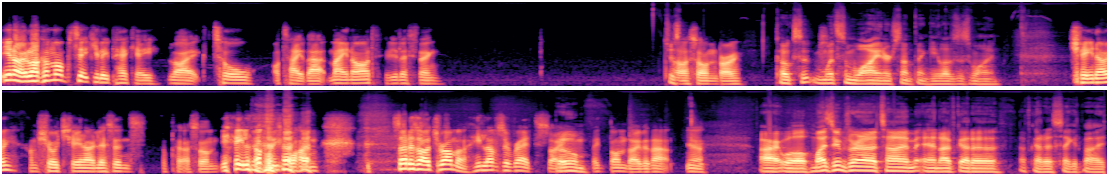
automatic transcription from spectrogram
You know, like I'm not particularly picky. Like Tool, I'll take that. Maynard, if you're listening, Just pass on, bro. coax it with some wine or something. He loves his wine. Chino, I'm sure Chino listens. He'll put us on. Yeah, he loves his wine. so does our drummer. He loves a red. So Boom. they bond over that. Yeah. All right. Well, my Zoom's running out of time, and I've got to I've got to say goodbye.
